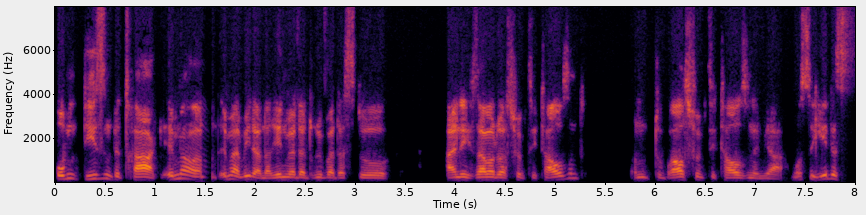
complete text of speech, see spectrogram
Um diesen Betrag immer und immer wieder, und da reden wir darüber, dass du eigentlich, sagen wir, du hast 50.000 und du brauchst 50.000 im Jahr. Musst du jedes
